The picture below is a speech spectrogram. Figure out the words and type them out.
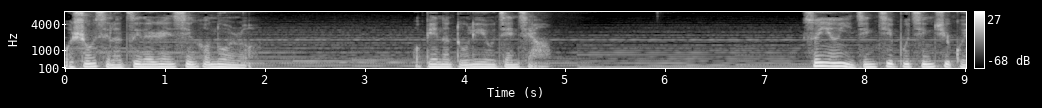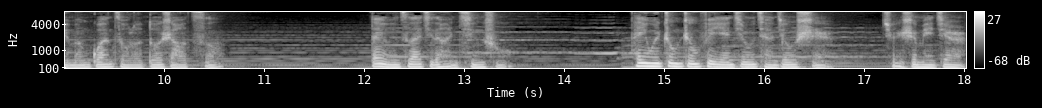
我收起了自己的任性和懦弱，我变得独立又坚强。”孙莹已经记不清去鬼门关走了多少次，但有一次她记得很清楚。他因为重症肺炎进入抢救室，全身没劲儿，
